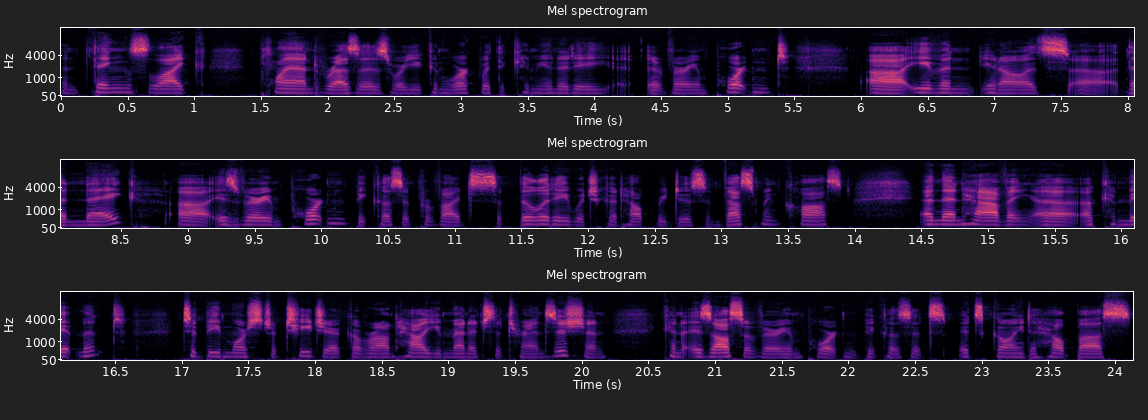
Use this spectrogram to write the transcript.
And things like planned REZs, where you can work with the community, are very important. Uh, even you know, it's uh, the NEG uh, is very important because it provides stability, which could help reduce investment cost, and then having a, a commitment to be more strategic around how you manage the transition can is also very important because it's it's going to help us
